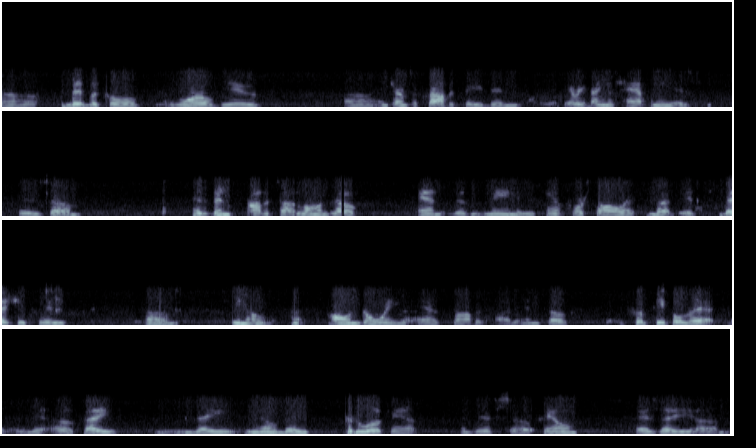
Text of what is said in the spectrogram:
a uh, biblical worldview, uh, in terms of prophecy, then everything that's happening is is um, has been prophesied long ago, and it doesn't mean that you can't forestall it, but it's basically, um, you know, ongoing as prophesied, and so for people that, that of faith, they you know they could look at this uh, film as a um,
